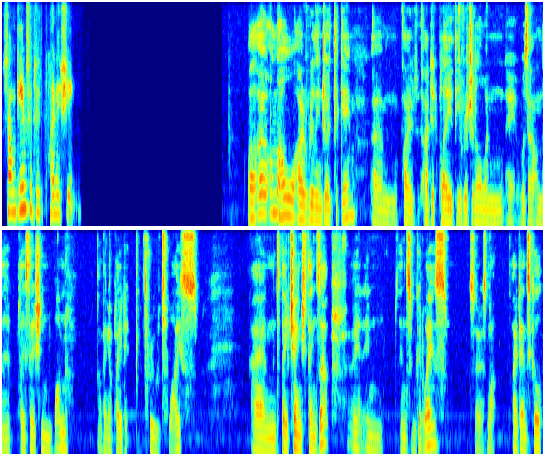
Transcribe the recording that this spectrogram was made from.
some games are just punishing. Well, on the whole, I really enjoyed the game. Um, I I did play the original when it was out on the PlayStation One. I think I played it through twice, and they've changed things up in in, in some good ways. So it's not identical.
